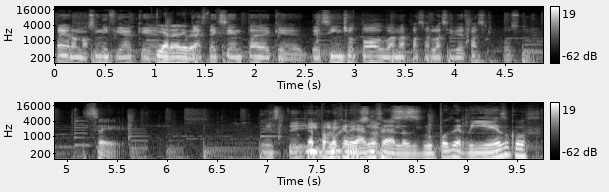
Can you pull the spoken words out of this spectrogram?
Pero no significa que ya, esté exenta de que de cincho todos van a pasarlo así de fácil. Pues no. Sí. Este, y por lo general, o sea, los grupos de riesgos,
